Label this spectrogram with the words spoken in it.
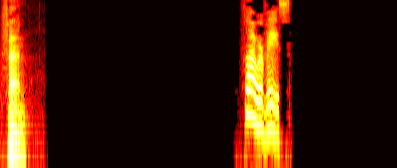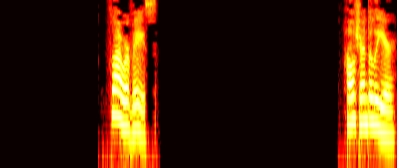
Fan. Flower vase. Flower vase. Hall chandelier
